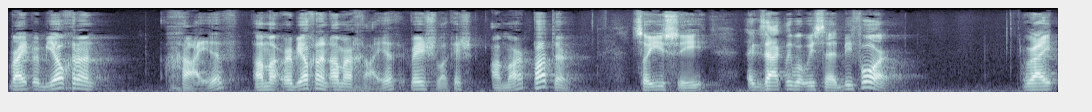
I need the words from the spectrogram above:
right? Rabbi Yochanan chayiv, Rabbi Yochanan Amar chayiv, Reish Lakish Amar pater. So you see exactly what we said before right?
